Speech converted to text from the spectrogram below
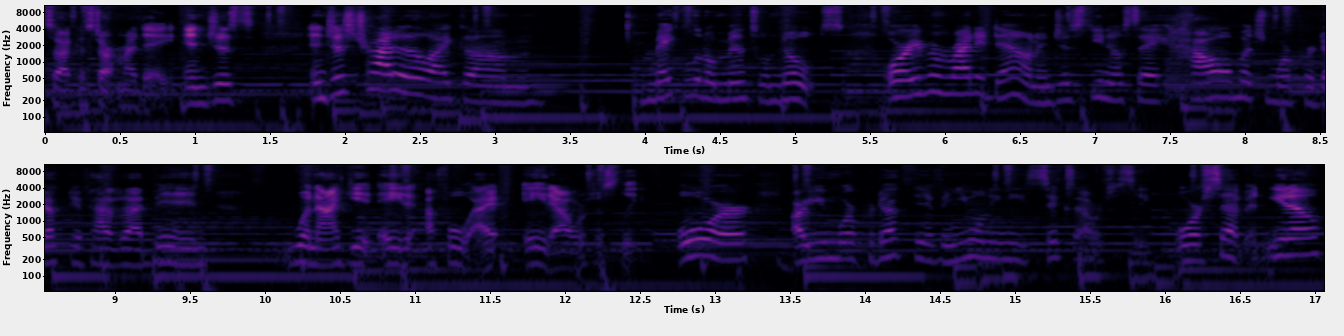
so I can start my day. And just, and just try to like, um, make little mental notes or even write it down and just, you know, say, how much more productive have I been when I get eight a full eight hours of sleep? Or are you more productive and you only need six hours of sleep or seven? You know,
